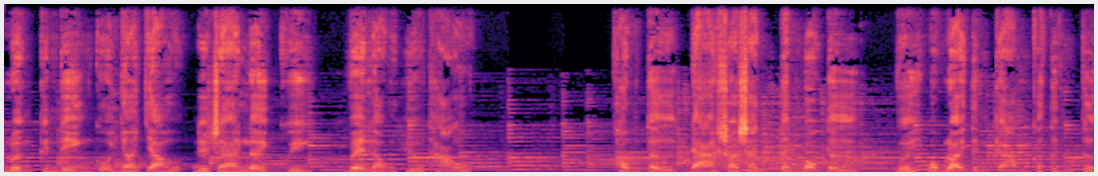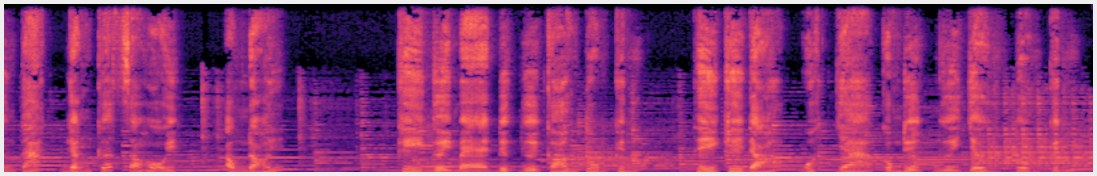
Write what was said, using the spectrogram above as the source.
luận kinh điển của nho giáo đưa ra lời khuyên về lòng hiếu thảo. Khổng tử đã so sánh tình mẫu tử với một loại tình cảm có tính tương tác gắn kết xã hội. Ông nói, khi người mẹ được người con tôn kính, thì khi đó quốc gia cũng được người dân tôn kính.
